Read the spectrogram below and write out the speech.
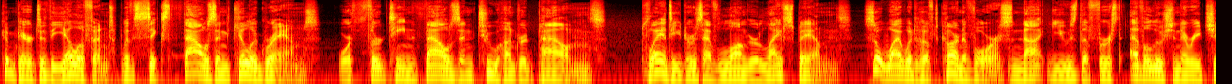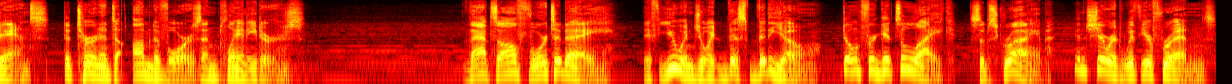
compared to the elephant with 6,000 kilograms or 13,200 pounds. Plant eaters have longer lifespans, so why would hoofed carnivores not use the first evolutionary chance to turn into omnivores and plant eaters? That's all for today. If you enjoyed this video, don't forget to like, subscribe, and share it with your friends.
